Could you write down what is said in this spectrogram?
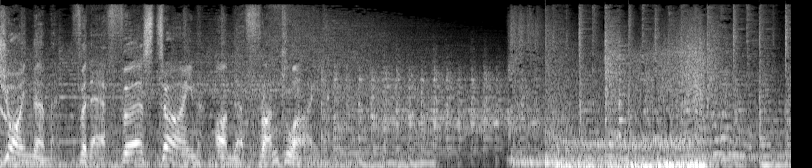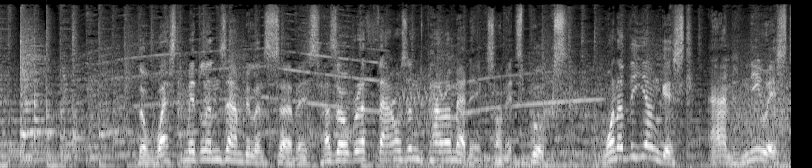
Join them for their first time on the front line. The West Midlands Ambulance Service has over a thousand paramedics on its books. One of the youngest and newest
